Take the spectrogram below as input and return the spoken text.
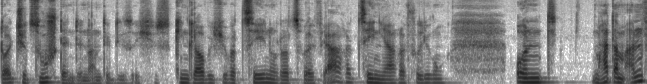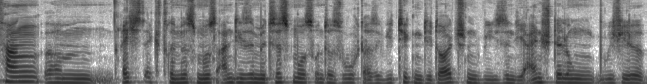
Deutsche Zustände nannte die sich. Es ging, glaube ich, über zehn oder zwölf Jahre, zehn Jahre, Entschuldigung. Und man hat am Anfang ähm, Rechtsextremismus, Antisemitismus untersucht, also wie ticken die Deutschen, wie sind die Einstellungen, wie viele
